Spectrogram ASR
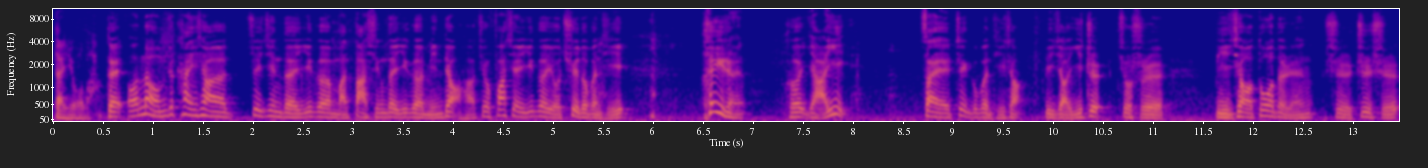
担忧了。对哦，那我们就看一下最近的一个蛮大型的一个民调哈，就发现一个有趣的问题：黑人和亚裔在这个问题上比较一致，就是比较多的人是支持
